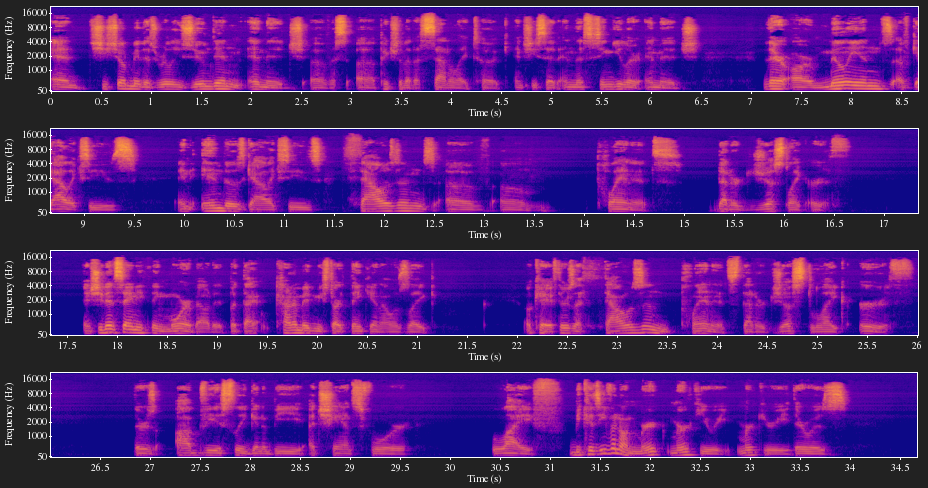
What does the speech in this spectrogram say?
And she showed me this really zoomed in image of a picture that a satellite took. And she said, in this singular image, there are millions of galaxies. And in those galaxies, thousands of um, planets that are just like Earth. And she didn't say anything more about it, but that kind of made me start thinking. I was like, okay, if there's a thousand planets that are just like Earth, there's obviously going to be a chance for life. Because even on Mer- Mercury, Mercury, there was,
